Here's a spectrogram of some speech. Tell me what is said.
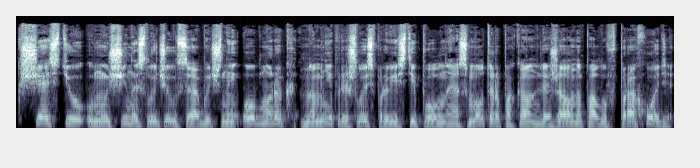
К счастью, у мужчины случился обычный обморок, но мне пришлось провести полный осмотр, пока он лежал на полу в проходе.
